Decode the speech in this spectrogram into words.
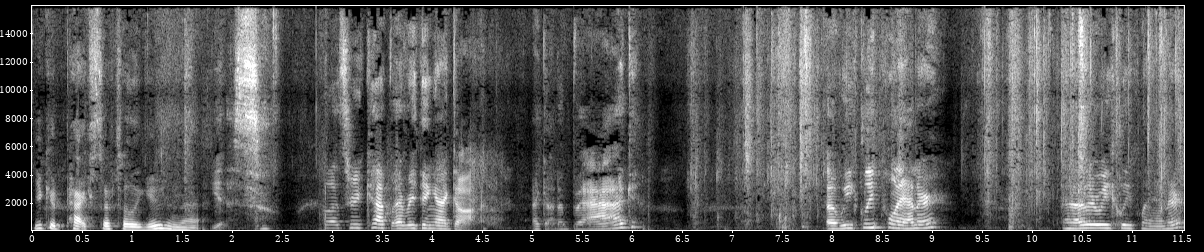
You could pack stuff to use in that. Yes. Let's recap everything I got. I got a bag, a weekly planner, another weekly planner,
